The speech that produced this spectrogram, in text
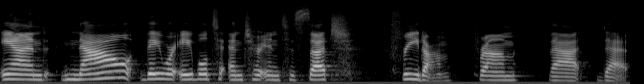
and now they were able to enter into such freedom from that debt.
